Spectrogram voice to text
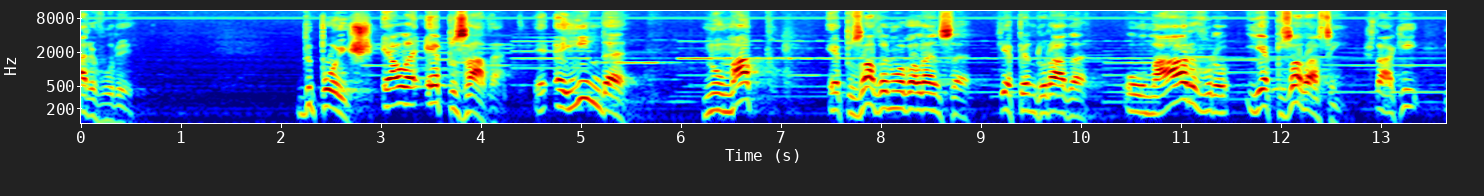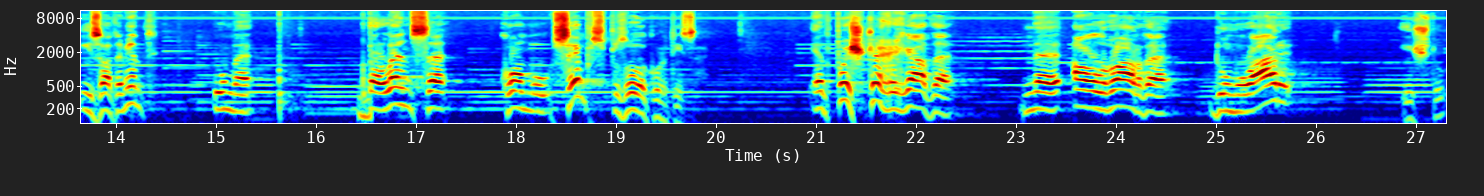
árvore. Depois, ela é pesada. É ainda no mato, é pesada numa balança que é pendurada ou uma árvore e é pesada assim. Está aqui exatamente uma balança como sempre se pesou a cortiça. É depois carregada na albarda do moar, isto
